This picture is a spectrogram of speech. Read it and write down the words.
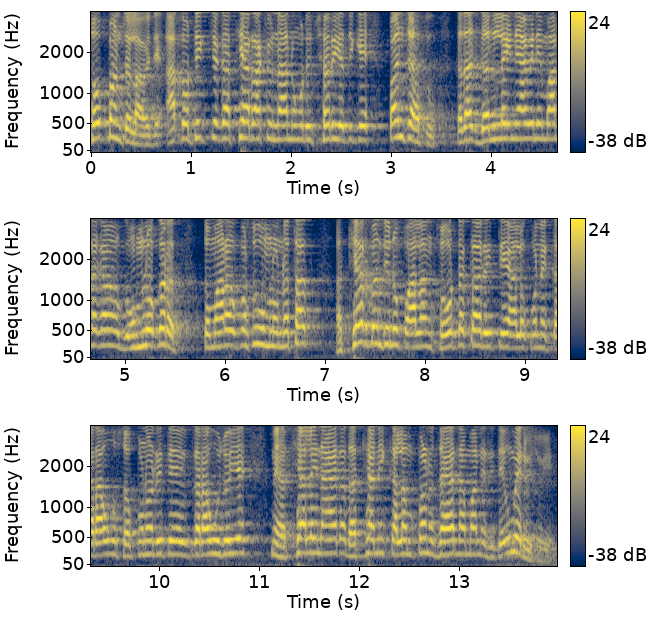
શોપ પણ ચલાવે છે. આ તો ઠીક છે કે હથિયાર રાખ્યું, નાનું મોટી છરી હતી કે પંચ હતું. કદાચ ગન લઈને આવીને મારા ગામ હુમલો કરત, તો મારા ઉપર શું હુમલો ન થાત? હથિયારબંધીનું પાલન સો ટકા રીતે આ લોકોને કરાવવું, સંપૂર્ણ રીતે કરાવવું જોઈએ ને હથિયાર લઈને આવ્યા હતા હથિયારની કલમ પણ જાહેરનામાની રીતે ઉમેરવી જોઈએ.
